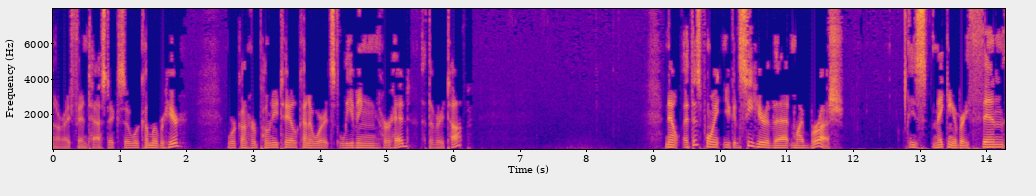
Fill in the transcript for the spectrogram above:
All right, fantastic. So we'll come over here, work on her ponytail, kind of where it's leaving her head at the very top. Now, at this point, you can see here that my brush is making a very thin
